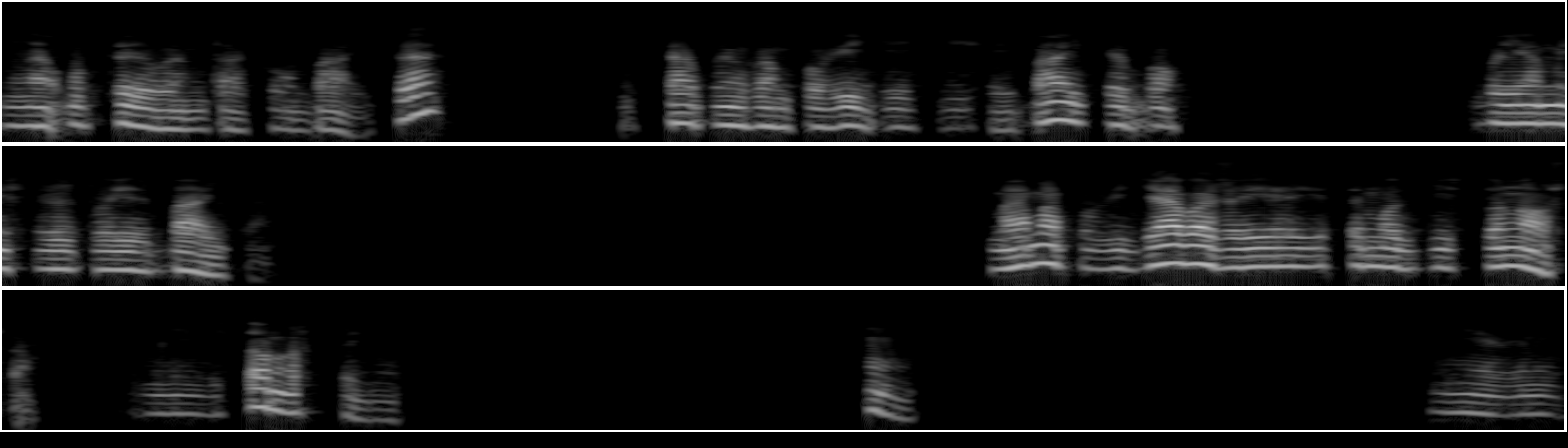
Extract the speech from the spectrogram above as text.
nauczyłem taką bajkę. Chciałbym wam powiedzieć dzisiaj bajkę, bo, bo ja myślę, że to jest bajka. Mama powiedziała, że ja jestem od listonosza. Mnie listonosz przyniósł. Hmm. Nie wiem,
